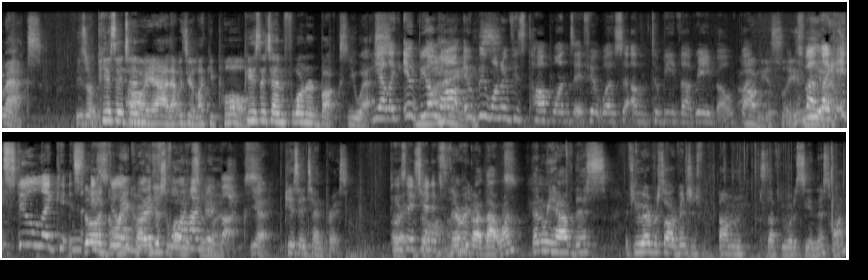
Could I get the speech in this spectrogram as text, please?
VMAX. These are PSA 10. Oh yeah, that was your lucky pull. PSA 10, 400 bucks US. Yeah, like it would be a lot. It would be one of his top ones if it was um to be the rainbow, but. Obviously. But Yeah. like it's still like It's still a great card. I worth just love it so much. bucks. Yeah, PSA 10 price. All PSA right, 10 so it's there we got that one. Then we have this. If you ever saw vintage um stuff, you would have seen this one.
